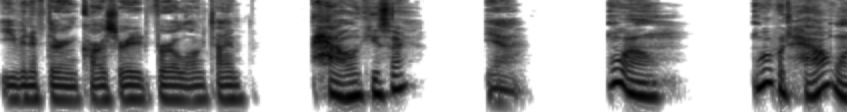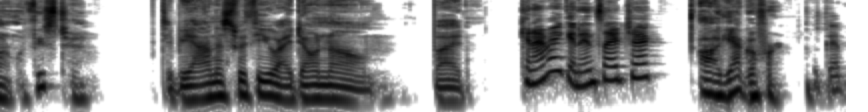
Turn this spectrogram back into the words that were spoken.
even if they're incarcerated for a long time? Hal, you say? Yeah. Well, what would Hal want with these two? To be honest with you, I don't know, but Can I make an inside check? Uh, yeah, go for it. Okay.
